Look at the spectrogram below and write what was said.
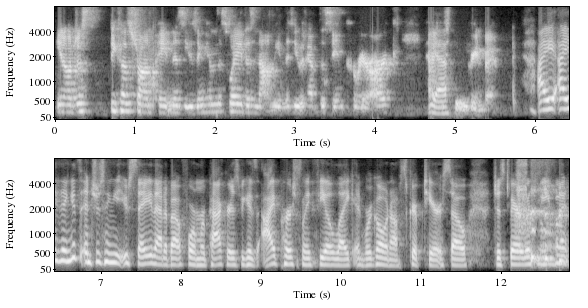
you know, just because Sean Payton is using him this way does not mean that he would have the same career arc had yeah. he in Green Bay. I, I think it's interesting that you say that about former Packers because I personally feel like, and we're going off script here, so just bear with me. but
